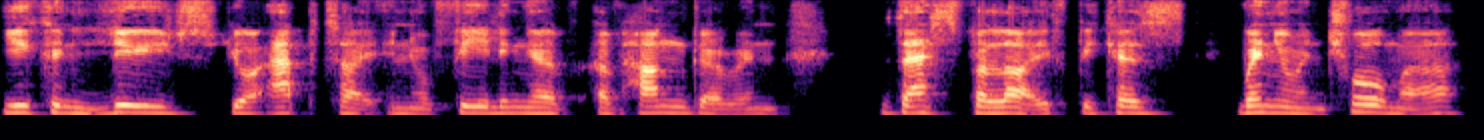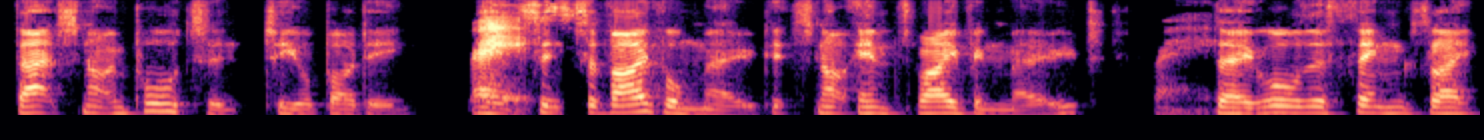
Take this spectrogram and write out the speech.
you can lose your appetite and your feeling of, of hunger and zest for life because when you're in trauma, that's not important to your body. Right. It's in survival mode. It's not in thriving mode. Right. So all the things like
